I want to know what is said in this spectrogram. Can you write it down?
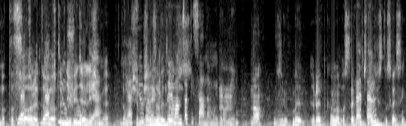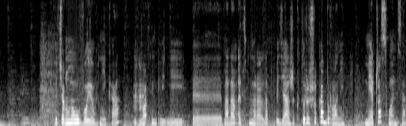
No to Ja ci- sorry, to ja my o ci tym nie wiedzieliśmy. To ja ci musimy już się mówię, to ja mam zapisane, mój drogi. Mhm. No. Zróbmy retcon ostatnich Peter? 40 sesji. Wyciągnął wojownika Mhm. I, i y, Madame Esmeralda powiedziała, że który szuka broni, miecza słońca.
